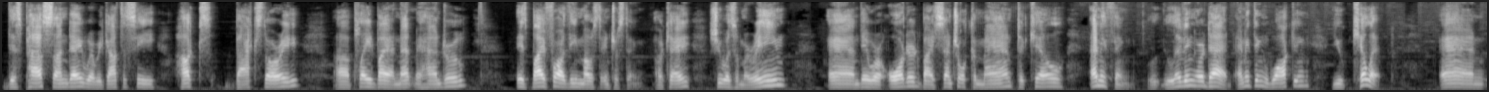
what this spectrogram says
this past Sunday, where we got to see Huck's backstory, uh, played by Annet Mahendru, is by far the most interesting. Okay, she was a Marine, and they were ordered by Central Command to kill anything, living or dead, anything walking, you kill it. And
